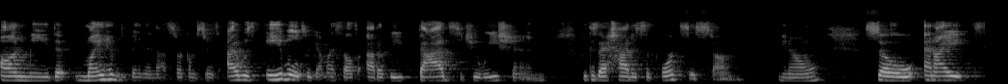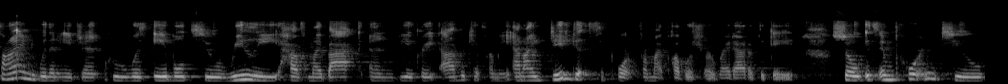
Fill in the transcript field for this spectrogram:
on me that might have been in that circumstance. I was able to get myself out of a bad situation because I had a support system, you know. So, and I signed with an agent who was able to really have my back and be a great advocate for me. And I did get support from my publisher right out of the gate. So it's important to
